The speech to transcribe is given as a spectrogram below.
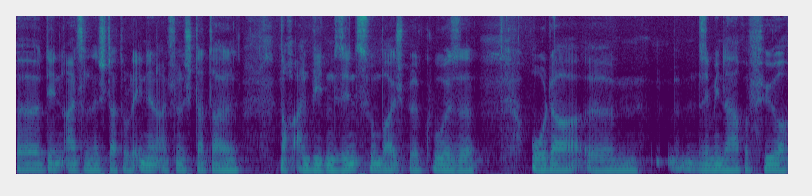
äh, den einzelnen Stadt oder in den einzelnen Stadtteilen noch anbieten, sind zum Beispiel Kurse oder ähm, Seminare für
